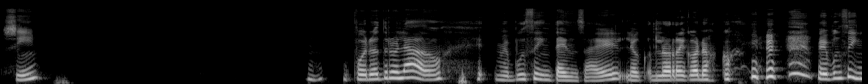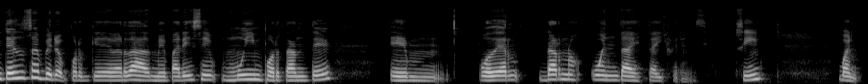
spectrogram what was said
¿Sí? Por otro lado, me puse intensa, ¿eh? lo, reconozco. me puse intensa, pero porque de verdad me parece muy importante eh, poder darnos cuenta de esta diferencia, ¿sí? Bueno,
